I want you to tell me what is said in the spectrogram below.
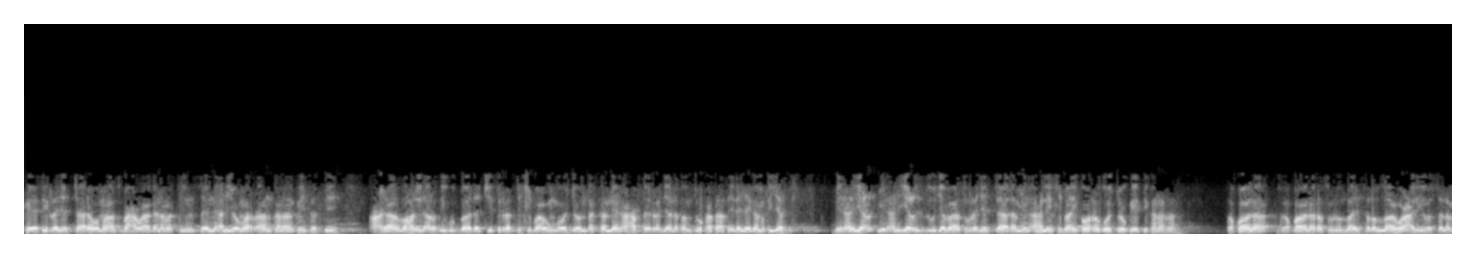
كيتي الرجال وما أصبح واغنمت إنسان اليوم الآن كان كيفتي على ظهر الأرض قبادة شترت خباء وجون تكلين أحب الرجال تمتو كتات إلي قمكيت من من أن يعزوا جبات الرجال من أهل خبائك. ورقوجو كيتي كنرة فقال فقال رسول الله صلى الله عليه وسلم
